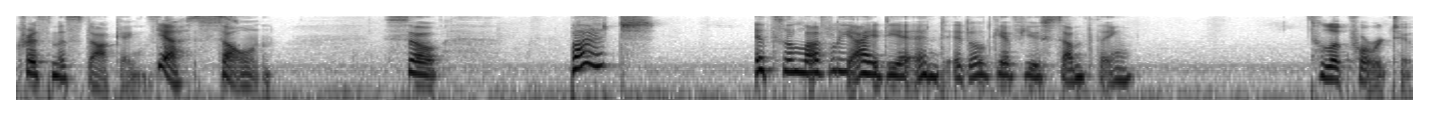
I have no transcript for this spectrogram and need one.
Christmas stockings. Yes. Sewn. So, but it's a lovely idea, and it'll give you something. To look forward to.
